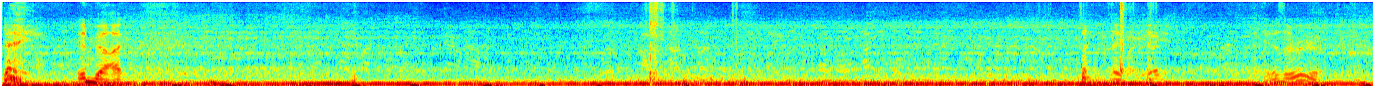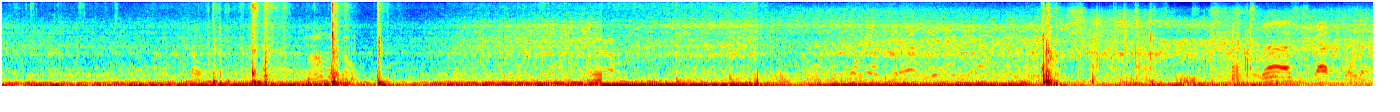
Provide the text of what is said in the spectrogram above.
Dang. It'd be alright. Thank you, thank you. Yes, sir. We're almost on. Guys, it's about to go down.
